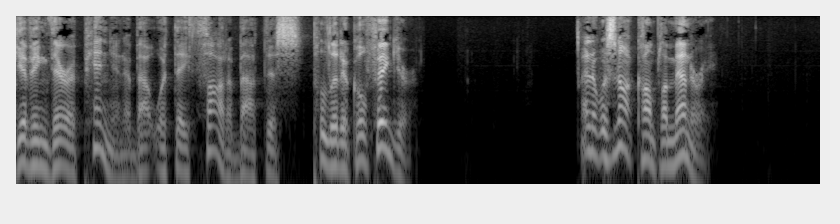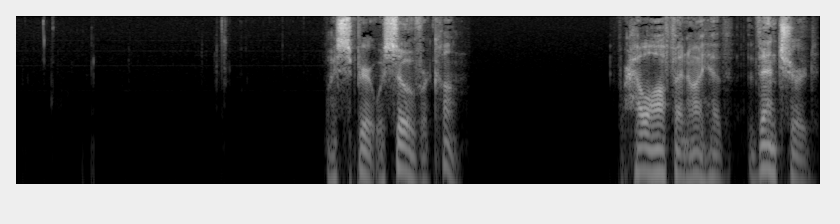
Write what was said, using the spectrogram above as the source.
giving their opinion about what they thought about this political figure. And it was not complimentary. My spirit was so overcome. For how often I have ventured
